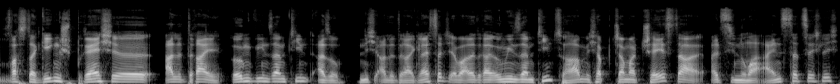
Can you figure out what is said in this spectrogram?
was dagegen spräche, alle drei irgendwie in seinem Team, also nicht alle drei gleichzeitig, aber alle drei irgendwie in seinem Team zu haben. Ich habe Jamal Chase da als die Nummer eins tatsächlich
